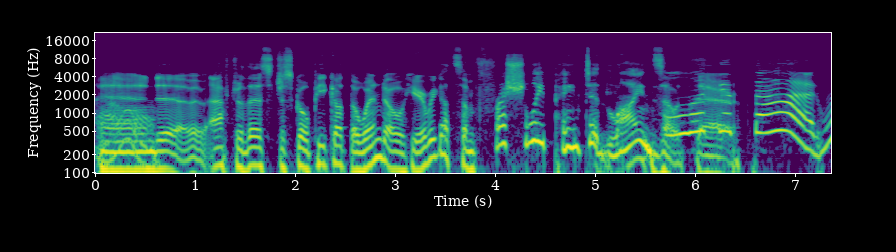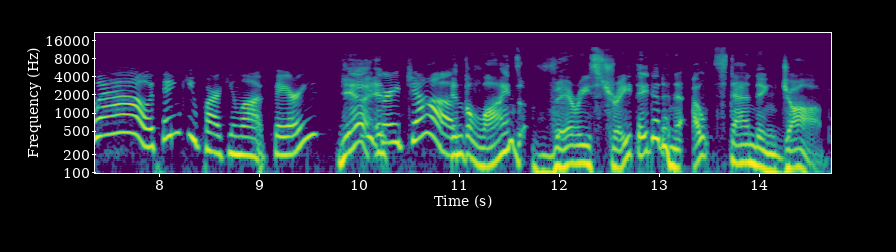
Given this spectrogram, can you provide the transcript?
And uh, after this, just go peek out the window here. We got some freshly painted lines out Look there. Look at that! Wow! Thank you, parking lot fairies. Yeah, Did a and- great job. And the lines very straight. They did an outstanding job.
